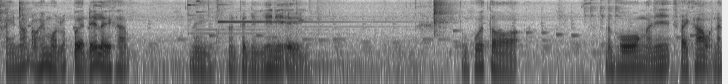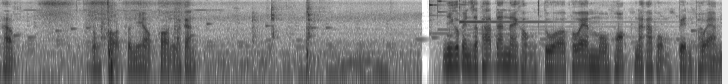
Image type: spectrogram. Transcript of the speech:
ไขน็อตออกให้หมดแล้วเปิดได้เลยครับ นี่มันเป็นอย่างนี้นี่เอง ตรงขั้วต่อ ลำโพงอันนี้ไฟเข้านะครับต้องถอดตัวนี้ออกก่อนแล้วกัน นี่ก็เป็นสภาพด้านในของตัว Power Amp Mohawk นะครับผมเป็น Power Amp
